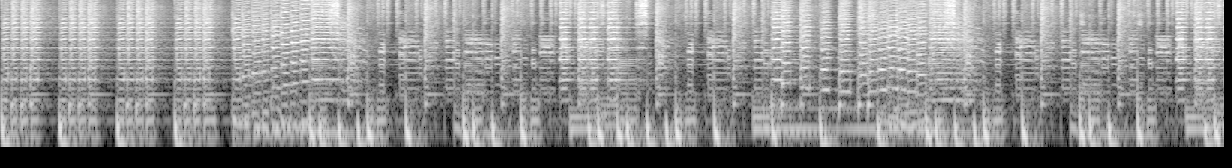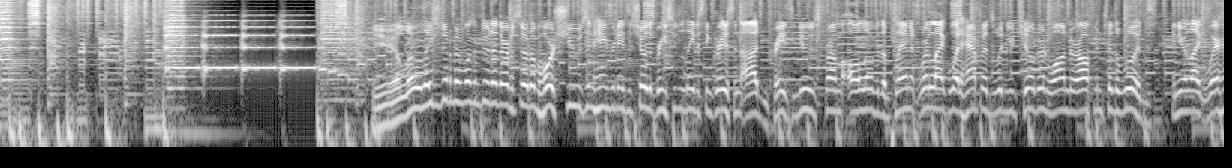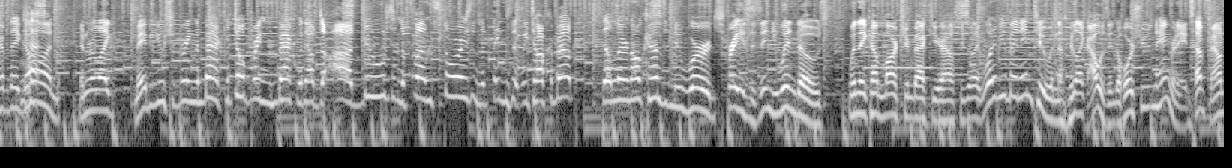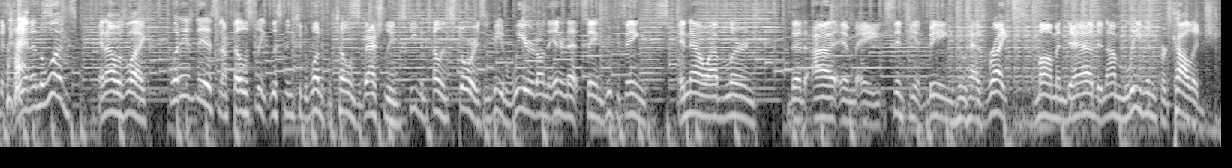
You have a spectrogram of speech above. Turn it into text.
Hello, ladies and gentlemen. Welcome to another episode of Horseshoes and Hand Grenades, the show that brings you the latest and greatest and odd and crazy news from all over the planet. We're like what happens when your children wander off into the woods and you're like, where have they gone? and we're like, maybe you should bring them back, but don't bring them back without the odd news and the fun stories and the things that we talk about. They'll learn all kinds of new words, phrases, innuendos when they come marching back to your house, you'd be like, "What have you been into?" And they'll be like, "I was into horseshoes and hand grenades. I found it playing in the woods." And I was like, "What is this?" And I fell asleep listening to the wonderful tones of Ashley and Steven telling stories and being weird on the internet, saying goofy things. And now I've learned that I am a sentient being who has rights, mom and dad, and I'm leaving for college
